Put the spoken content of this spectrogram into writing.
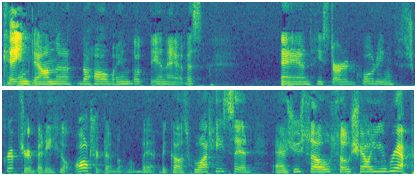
came down the, the hallway and looked in at us. And he started quoting scripture, but he altered it a little bit because what he said, as you sow, so shall you rip.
